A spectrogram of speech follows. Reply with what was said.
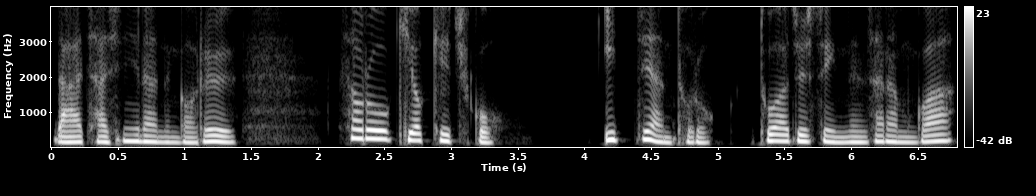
나 자신이라는 거를 서로 기억해주고 잊지 않도록 도와줄 수 있는 사람과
